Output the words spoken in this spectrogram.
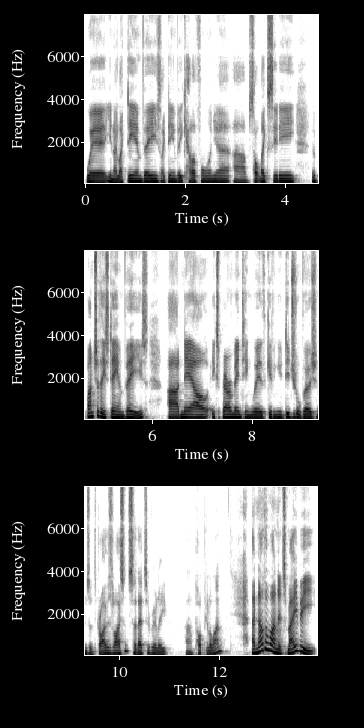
where, you know, like DMVs, like DMV California, um, Salt Lake City, a bunch of these DMVs are now experimenting with giving you digital versions of the driver's license. So that's a really um, popular one. Another one that's maybe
